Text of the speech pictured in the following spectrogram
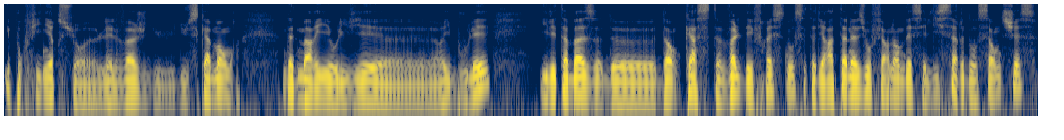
Et pour finir sur l'élevage du, scamandre d'Anne-Marie et Olivier Riboulet, il est à base de- d'Ancast Valdefresno, c'est-à-dire Atanasio Fernandez et Lizardo Sanchez.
